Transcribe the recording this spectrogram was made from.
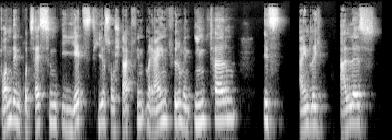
von den Prozessen, die jetzt hier so stattfinden, rein firmenintern, ist eigentlich alles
